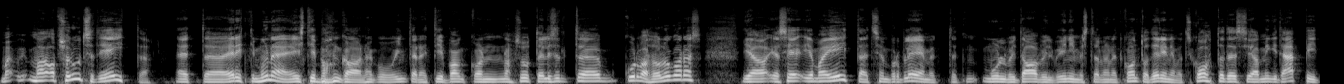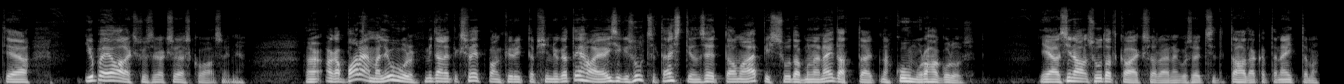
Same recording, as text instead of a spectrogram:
ma, ma absoluutselt ei eita, et äh, eriti mõne Eesti panga nagu internetipank on noh, suhteliselt äh, kurvas olukorras ja, ja see ja ma ei eita, et see on probleem, et, et mul või Taavil või inimestel on need kontod erinevates kohtades ja mingid äpid ja jube hea oleks, kui see oleks ühes kohas, on ju aga paremal juhul, mida näiteks Swedbank üritab siin ju ka teha ja isegi suhteliselt hästi, on see, et ta oma äpis suudab mulle näidata, et noh, kuhu mu raha kulus. ja sina suudad ka, eks ole, nagu sa ütlesid, et tahad hakata näitama.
